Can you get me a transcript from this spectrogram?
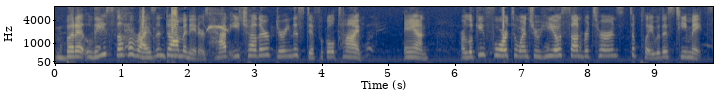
But at least the Horizon Dominators have each other during this difficult time and are looking forward to when Trujillo's son returns to play with his teammates.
